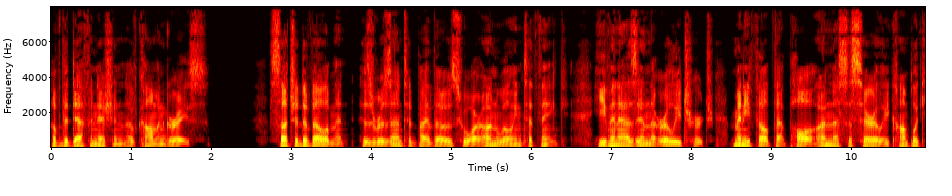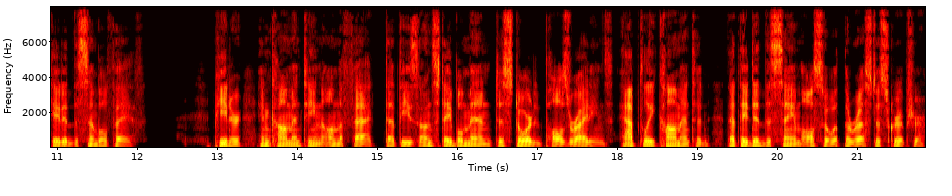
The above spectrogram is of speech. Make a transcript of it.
of the definition of common grace. Such a development is resented by those who are unwilling to think, even as in the early church many felt that Paul unnecessarily complicated the simple faith. Peter, in commenting on the fact that these unstable men distorted Paul's writings, aptly commented that they did the same also with the rest of Scripture.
